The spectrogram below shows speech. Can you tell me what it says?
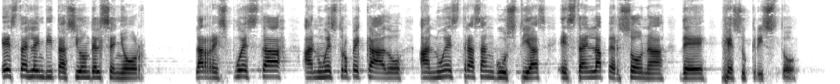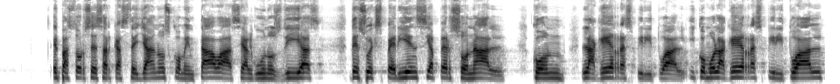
Esta es la invitación del Señor, la respuesta a nuestro pecado, a nuestras angustias, está en la persona de Jesucristo. El pastor César Castellanos comentaba hace algunos días de su experiencia personal con la guerra espiritual y como la guerra espiritual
